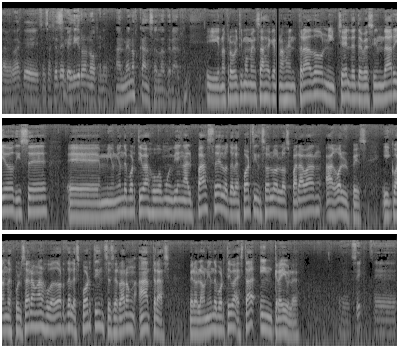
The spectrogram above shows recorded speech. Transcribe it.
la verdad que sensación de peligro no genera. al menos cansa el lateral Y nuestro último mensaje que nos ha entrado, Nichel desde vecindario, dice, eh, mi Unión Deportiva jugó muy bien al pase, los del Sporting solo los paraban a golpes y cuando expulsaron al jugador del Sporting se cerraron atrás, pero la Unión Deportiva está increíble. Eh, sí, eh,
